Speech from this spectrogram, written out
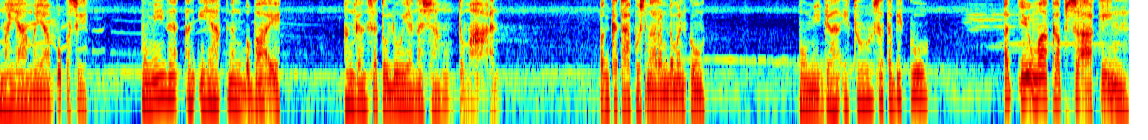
Maya-maya po kasi humina ang iyak ng babae hanggang sa tuluyan na siyang tumaan. Pagkatapos naramdaman kong humiga ito sa tabi ko at yumakap sa akin.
